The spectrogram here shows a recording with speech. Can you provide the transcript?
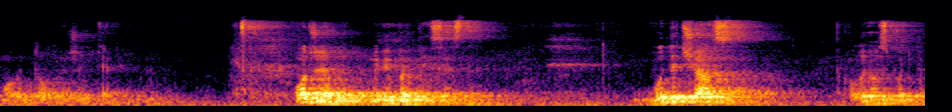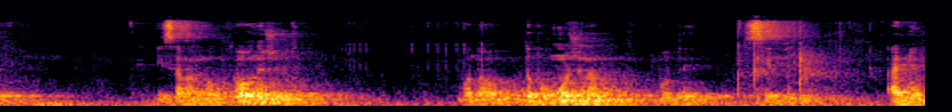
молитовне життя. Отже, любі брати і сестри, буде час, коли Господь. І саме молитовне життя, воно допоможе нам бути сильним. Амінь.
